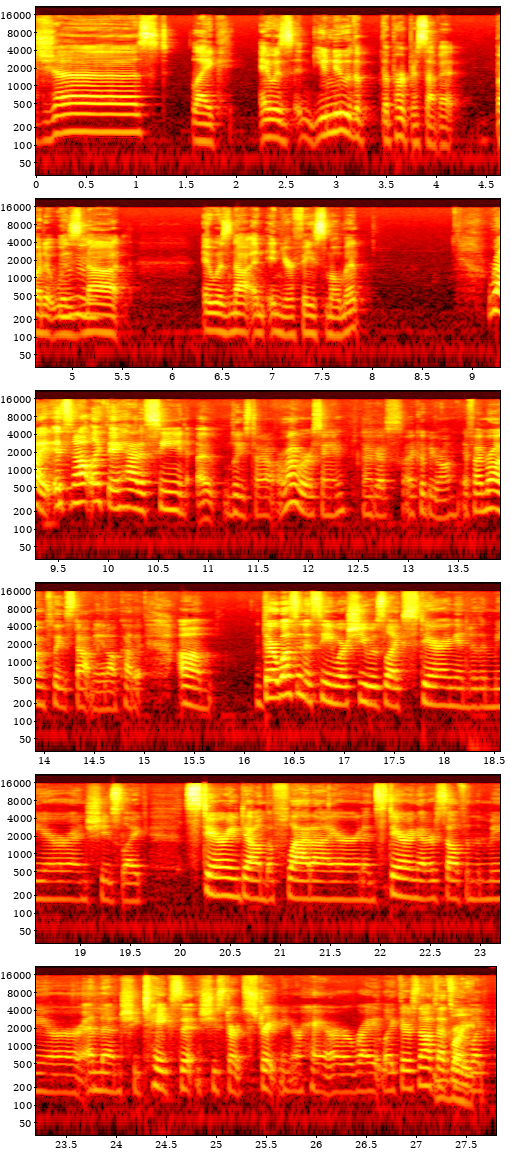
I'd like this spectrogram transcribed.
just like it was you knew the the purpose of it but it was not it was not an in your face moment. Right it's not like they had a scene at least i don't remember a scene i guess i could be wrong. If i'm wrong please stop me and i'll cut it. Um there wasn't a scene where she was like staring into the mirror and she's like staring down the flat iron and staring at herself in the mirror and then she takes it and she starts straightening her hair right like there's not that sort of like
